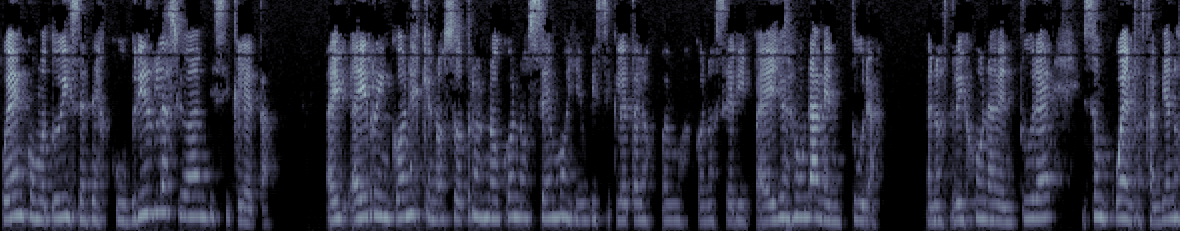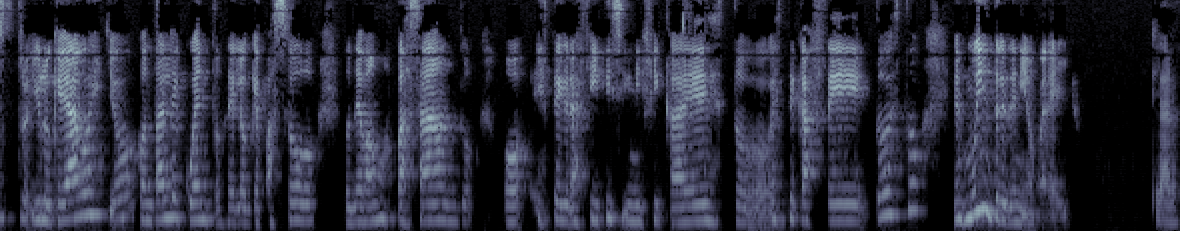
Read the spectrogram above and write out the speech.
pueden, como tú dices, descubrir la ciudad en bicicleta. Hay, hay rincones que nosotros no conocemos y en bicicleta los podemos conocer y para ellos es una aventura a nuestro hijo una aventura y son cuentos. También nosotros, yo lo que hago es yo contarle cuentos de lo que pasó, donde vamos pasando, o este graffiti significa esto, este café, todo esto es muy entretenido para ellos. Claro.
